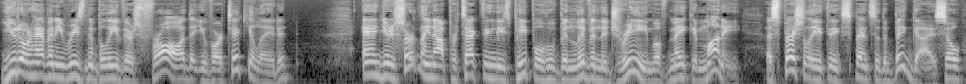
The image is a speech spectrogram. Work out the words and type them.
You don't have any reason to believe there's fraud that you've articulated. And you're certainly not protecting these people who've been living the dream of making money, especially at the expense of the big guys. So,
